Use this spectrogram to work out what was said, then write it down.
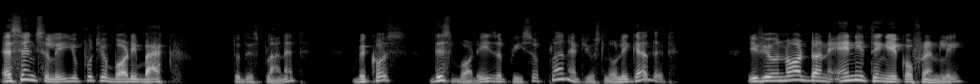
Essentially, you put your body back to this planet because this body is a piece of planet, you slowly it. If you've not done anything eco-friendly,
